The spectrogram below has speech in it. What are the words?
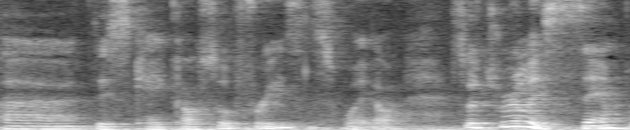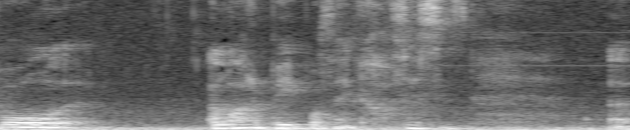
Uh, this cake also freezes well. So it's really simple. A lot of people think, oh, this is, uh,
